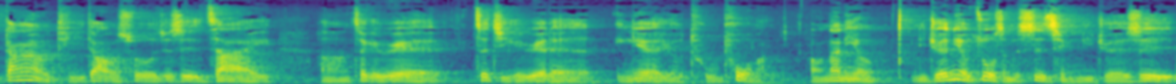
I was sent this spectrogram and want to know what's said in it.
刚刚有提到说，就是在呃这个月这几个月的营业额有突破嘛？哦，那你有你觉得你有做什么事情？你觉得是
